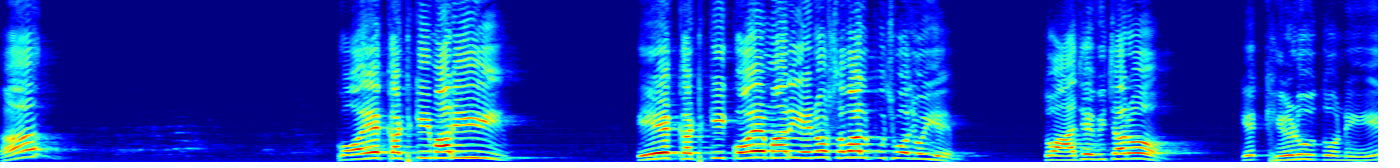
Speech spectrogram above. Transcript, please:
હા? કોએ કટકી મારી. એ કટકી કોએ મારી એનો સવાલ પૂછવો જોઈએ. તો આજે વિચારો કે ખેડૂતોની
